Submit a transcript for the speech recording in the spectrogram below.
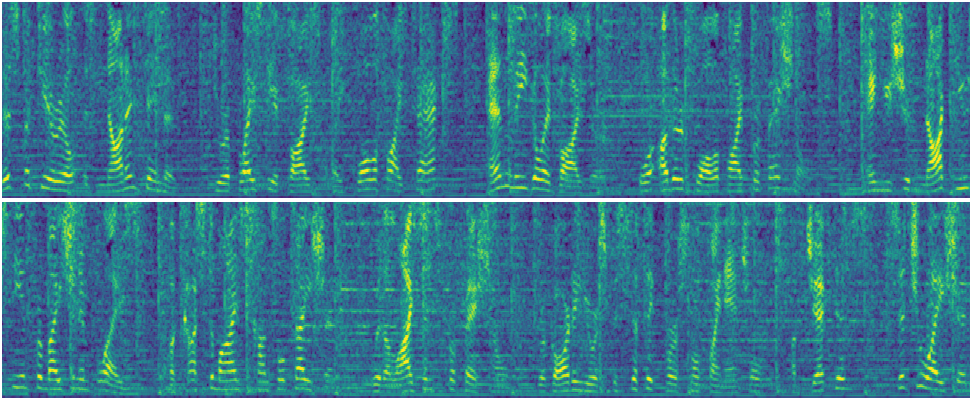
This material is not intended to replace the advice of a qualified tax and legal advisor or other qualified professionals, and you should not use the information in place of a customized consultation with a licensed professional regarding your specific personal financial objectives, situation,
